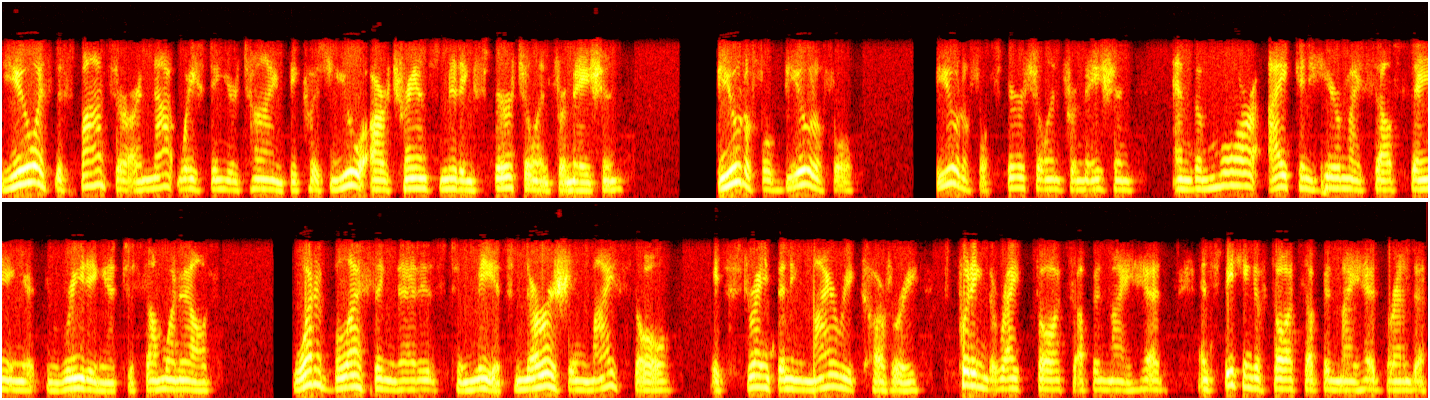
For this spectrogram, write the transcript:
you as the sponsor are not wasting your time because you are transmitting spiritual information, beautiful, beautiful, beautiful spiritual information and the more I can hear myself saying it and reading it to someone else, what a blessing that is to me. It's nourishing my soul, it's strengthening my recovery, it's putting the right thoughts up in my head. And speaking of thoughts up in my head, Brenda,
